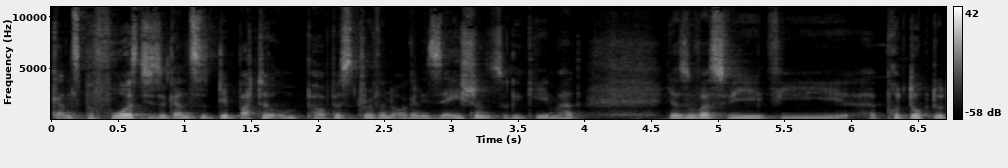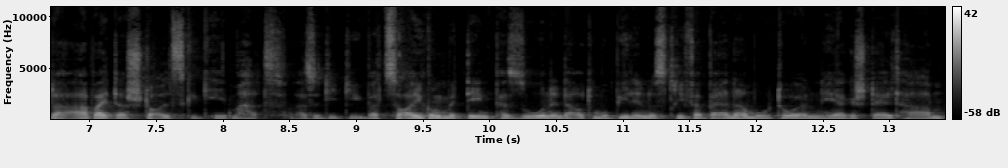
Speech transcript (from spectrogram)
ganz bevor es diese ganze Debatte um Purpose-Driven Organizations so gegeben hat, ja sowas wie, wie äh, Produkt- oder Arbeiterstolz gegeben hat. Also die, die Überzeugung, mit denen Personen in der Automobilindustrie Verbrennermotoren hergestellt haben,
